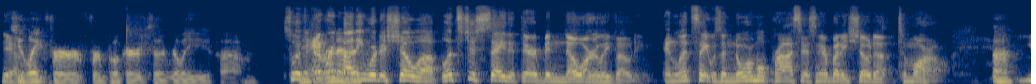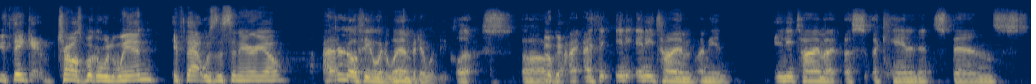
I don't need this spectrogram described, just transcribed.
Yeah. too late for for booker to really um, So if Make a run at everybody were to show up, let's just say that there had been no early voting, and let's say it was a normal process and everybody showed up tomorrow. Uh-huh. You think Charles Booker would win if that was the scenario? I don't know if he would win, but it would be close. Um, Okay. I, I think any anytime, I mean, anytime a candidate spends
